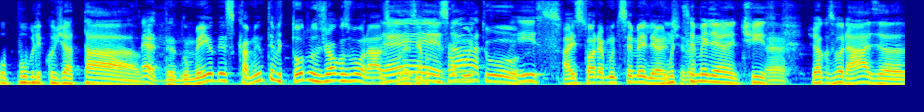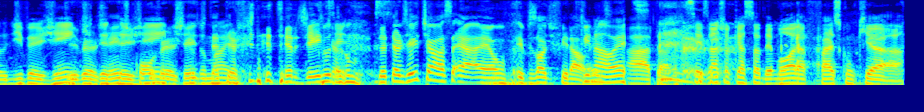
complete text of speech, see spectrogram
O público já tá. É, no meio desse caminho teve todos os jogos vorazes, por É, exemplo, que são exato, muito. isso. A história é muito semelhante. Muito né? semelhante, isso. É. Jogos vorazes, divergente, Divergente, detergente, convergente, tudo mais. deter- detergente. Tudo- Detergente é, é- é o episódio final. Final, é. Ah, tá. Vocês acham que essa demora faz com que a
